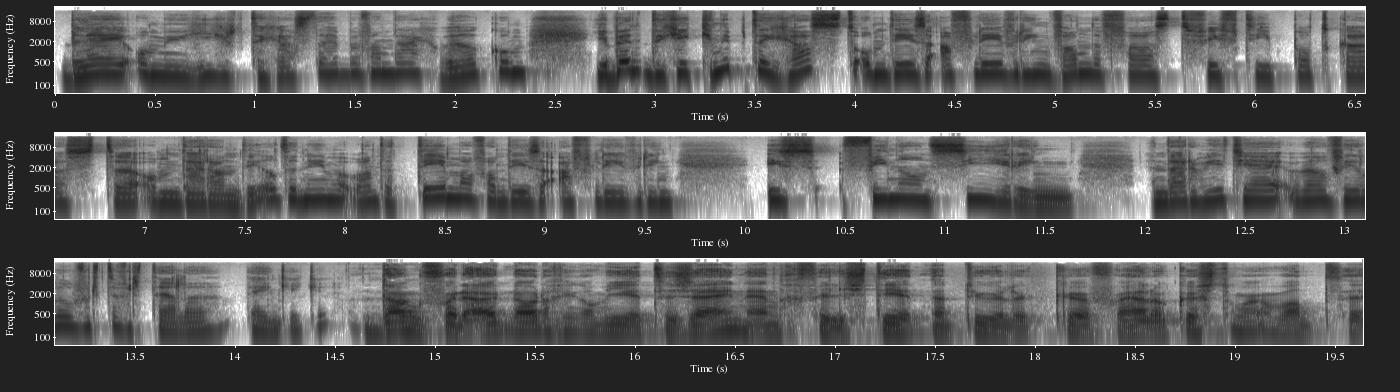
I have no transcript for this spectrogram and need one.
Blij om u hier te gast te hebben vandaag. Welkom. Je bent de geknipte gast om deze aflevering van de Fast 50 podcast uh, om daaraan deel te nemen. Want het thema van deze aflevering is financiering. En daar weet jij wel veel over te vertellen, denk ik. Hè? Dank voor de uitnodiging om hier te zijn. En gefeliciteerd natuurlijk uh, voor Hello Customer. Want uh,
